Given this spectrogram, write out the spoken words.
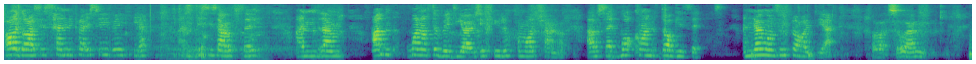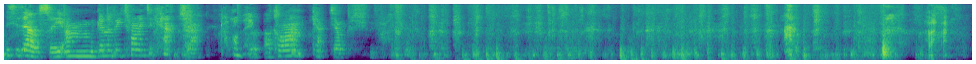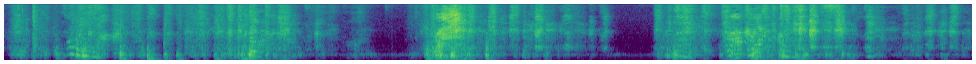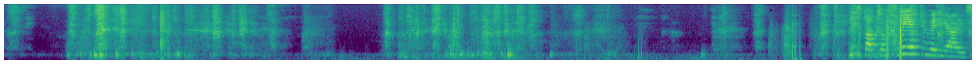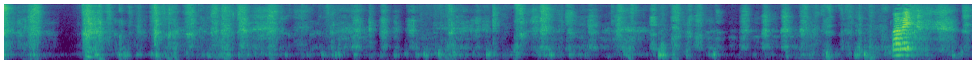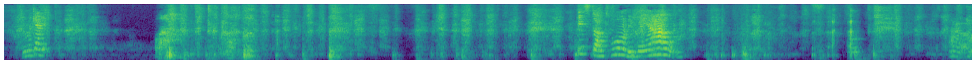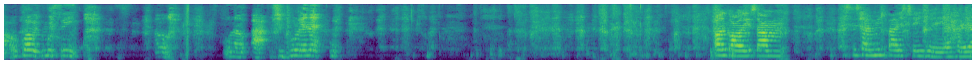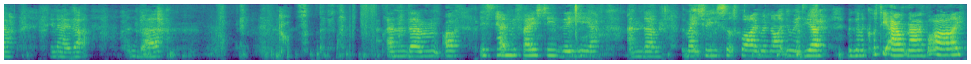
Hi guys, it's Henry Page TV here, and this is Elsie. And um, on one of the videos, if you look on my channel, I said, "What kind of dog is this?" And no one's replied yet. Alright, so um, this is Elsie, and we're gonna be trying to catch her. Come on then. I can't catch her. Oh, come here. This dog's on three of the videos. Love it. Me get it. Wow. This dog's warning me out. Oh, I'll grab it with my feet. Oh, oh no, ah, she's pulling it. Hi guys, um, this is Henry Page TV yeah here, you know that, and uh, Cuts. and um, uh, this is Henry Page TV here, and um, make sure you subscribe and like the video. We're gonna cut it out now. Bye.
